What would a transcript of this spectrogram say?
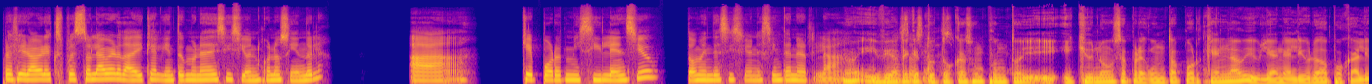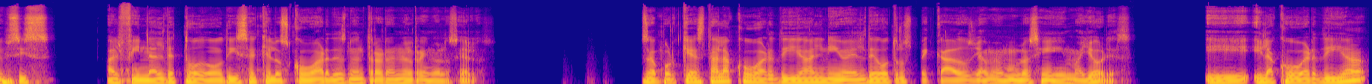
prefiero haber expuesto la verdad y que alguien tome una decisión conociéndola a que por mi silencio tomen decisiones sin tenerla. No, y fíjate que tú tocas un punto y, y que uno se pregunta por qué en la Biblia, en el libro de Apocalipsis, al final de todo dice que los cobardes no entrarán en el reino de los cielos. O sea, ¿por qué está la cobardía al nivel de otros pecados, llamémoslo así, mayores? Y, y la cobardía,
